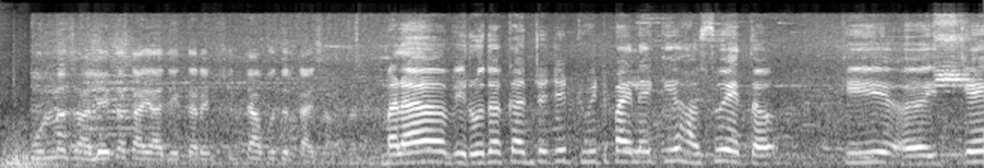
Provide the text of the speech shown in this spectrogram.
बोलणं झाले का काही अधिकाऱ्यांशी? त्याबद्दल काय सांगतात मला विरोधकांचे जे ट्विट पाहिले की हसू येतं की इतके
